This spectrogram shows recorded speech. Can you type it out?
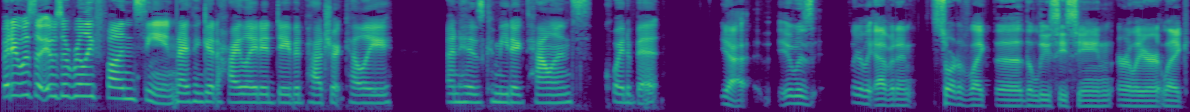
But it was it was a really fun scene. And I think it highlighted David Patrick Kelly and his comedic talents quite a bit. Yeah, it was clearly evident, sort of like the the Lucy scene earlier. Like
